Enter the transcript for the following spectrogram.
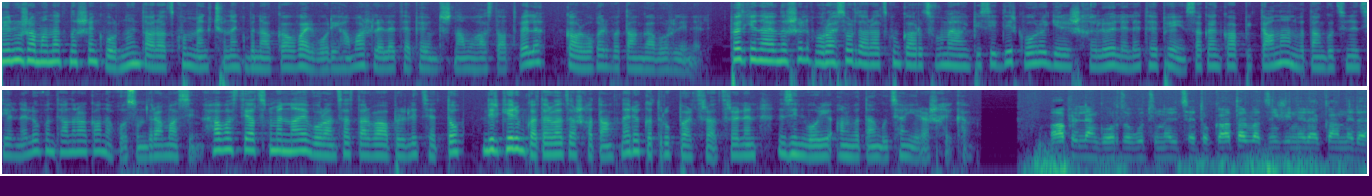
Մենու ժամանակ նշենք, որ նույն տարածքում մենք ճունենք բնակավայր, որի համար Լելեթեփեում ճշնամու հաստատվելը կարող էր վտանգավոր լինել։ Պետք է նաև նշել, որ այսօր տարածքում կառուցվում է այնպիսի դիրք, որը գերեշխելու է Լելեթեփեին, սակայն կապիտանը անվտանգությունից ելնելով ընդհանրական է խոսում դրա մասին։ Հավաստիացնում են նաև, որ անցած տարվա ապրիլից հետո դիրքերում կատարված աշխատանքները կտրուկ բարձրացրել են զինվորի անվտանգության երաշխիքը ապրիլյան գործողություններից հետո կատարված ինժեներականները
